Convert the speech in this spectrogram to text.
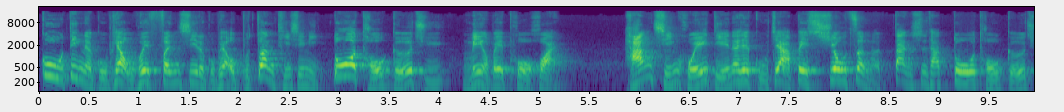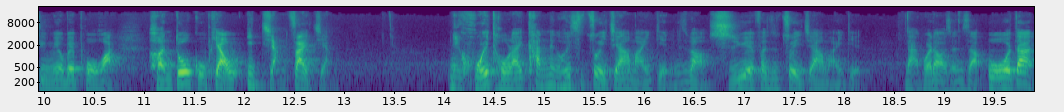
固定的股票我会分析的股票，我不断提醒你，多头格局没有被破坏，行情回跌那些股价被修正了，但是它多头格局没有被破坏，很多股票我一讲再讲，你回头来看那个会是最佳买点，你知道十月份是最佳买点。来回到我身上，我我但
